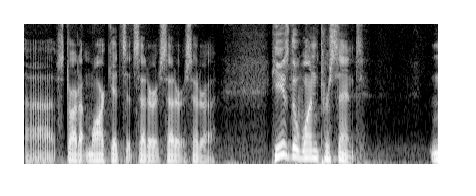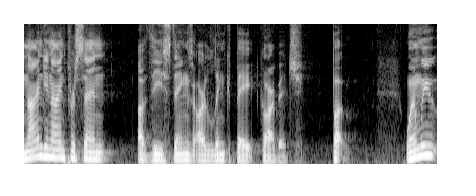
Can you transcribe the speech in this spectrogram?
uh, startup markets, et cetera, et cetera, et cetera. He is the 1%. 99% of these things are link bait garbage. But when we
